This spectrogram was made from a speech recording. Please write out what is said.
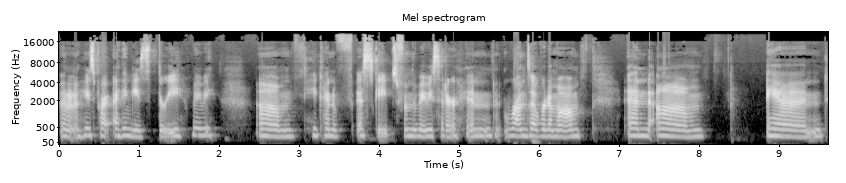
I don't know, he's part. I think he's three maybe. Um, he kind of escapes from the babysitter and runs over to mom, and um, and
